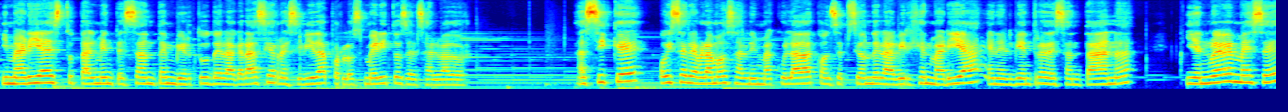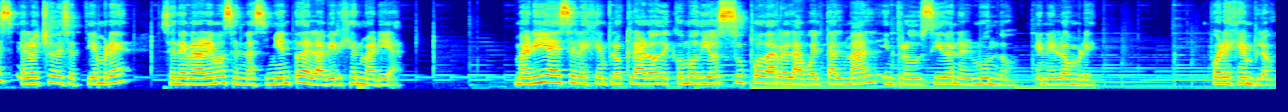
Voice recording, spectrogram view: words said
y María es totalmente santa en virtud de la gracia recibida por los méritos del Salvador. Así que hoy celebramos a la Inmaculada Concepción de la Virgen María en el vientre de Santa Ana y en nueve meses, el 8 de septiembre, celebraremos el nacimiento de la Virgen María. María es el ejemplo claro de cómo Dios supo darle la vuelta al mal introducido en el mundo, en el hombre. Por ejemplo,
